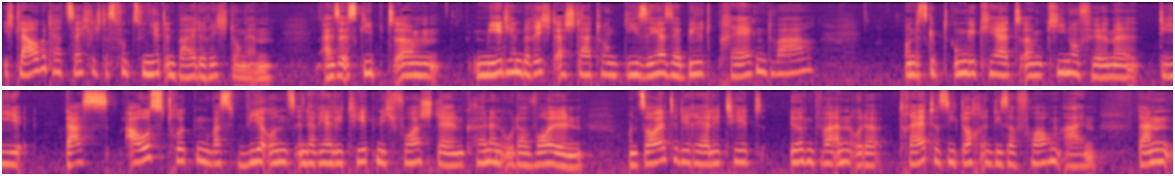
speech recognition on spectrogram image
Ich glaube tatsächlich, das funktioniert in beide Richtungen. Also es gibt ähm, Medienberichterstattung, die sehr, sehr bildprägend war. Und es gibt umgekehrt ähm, Kinofilme, die das ausdrücken, was wir uns in der Realität nicht vorstellen können oder wollen. Und sollte die Realität irgendwann oder träte sie doch in dieser Form ein, dann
